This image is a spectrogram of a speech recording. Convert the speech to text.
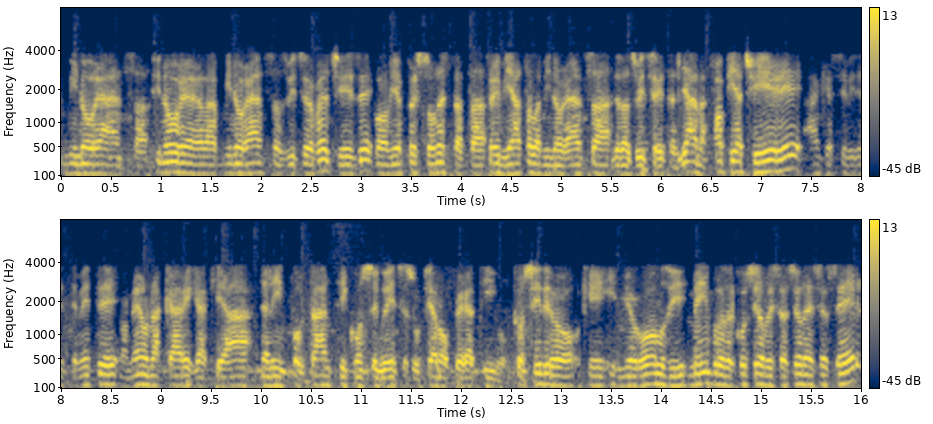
minoranza. Finora era la minoranza svizzera-francese, con la mia persona è stata premiata la minoranza della Svizzera italiana. Fa piacere, anche se evidentemente non è una carica che ha delle importanti conseguenze sul piano operativo. Considero che il mio ruolo di membro del Consiglio di amministrazione SSR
